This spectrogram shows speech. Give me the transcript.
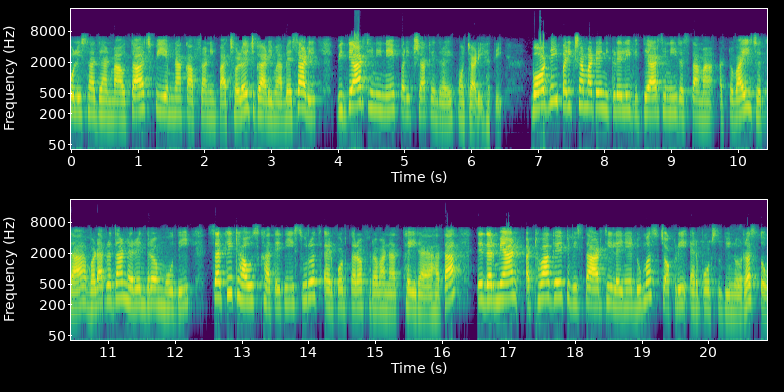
પોલીસના ધ્યાનમાં આવતા જ પીએમના કાફલાની પાછળ જ ગાડીમાં બેસાડી વિદ્યાર્થિનીને પરીક્ષા કેન્દ્રએ પહોંચાડી હતી. બોર્ડની પરીક્ષા માટે નીકળેલી વિદ્યાર્થીની રસ્તામાં અટવાઈ જતા વડાપ્રધાન નરેન્દ્ર મોદી સર્કિટ હાઉસ ખાતેથી સુરત એરપોર્ટ તરફ રવાના થઈ રહ્યા હતા. તે દરમિયાન અઠવા ગેટ વિસ્તારથી લઈને ડુમસ ચોકડી એરપોર્ટ સુધીનો રસ્તો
